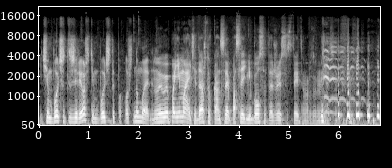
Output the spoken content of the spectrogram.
И чем больше ты жрешь, тем больше ты похож на Мэг. Ну и вы понимаете, да, что в конце последний босс это Джейсон Стейтем, разумеется.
